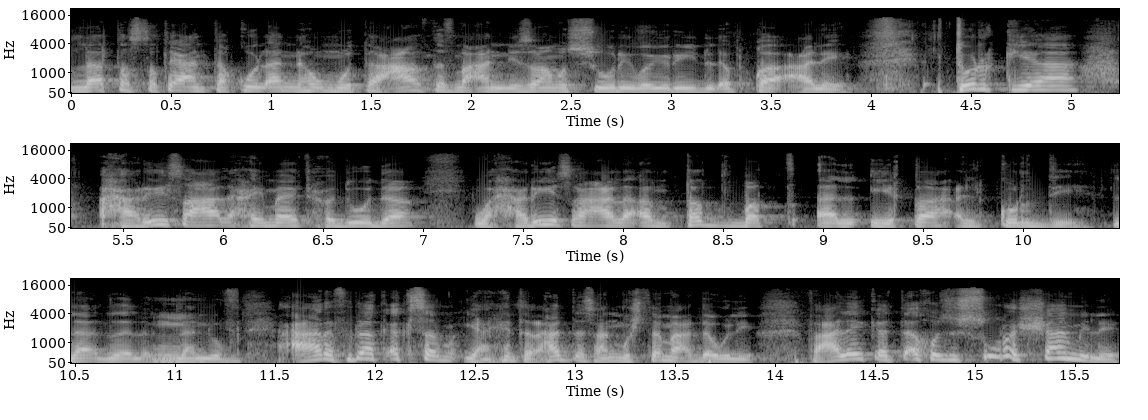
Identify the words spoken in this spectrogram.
لا تستطيع أن تقول أنه متعاطف مع النظام السوري ويريد الإبقاء عليه. تركيا حريصة على حماية حدودها وحريصة على أن تضبط الإيقاع الكردي. لا لا- لأنه عارف هناك أكثر يعني أنت تتحدث عن مجتمع دولي. فعليك أن تأخذ الصورة الشاملة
